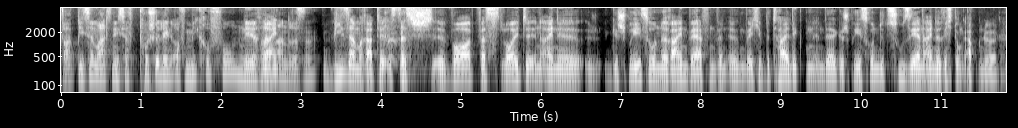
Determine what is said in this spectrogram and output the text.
War Bisamratte nicht das Puscheling auf dem Mikrofon? Nee, das war Nein. was anderes, ne? Bisamratte ist das äh, Wort, was Leute in eine Gesprächsrunde reinwerfen, wenn irgendwelche Beteiligten in der Gesprächsrunde zu sehr in eine Richtung abnörden.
